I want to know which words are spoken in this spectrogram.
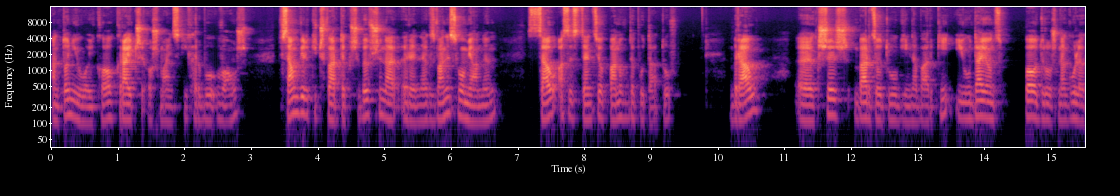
Antoni Łojko, krajczy oszmański herbu wąż, w sam Wielki Czwartek przybywszy na rynek zwany Słomianym z całą asystencją panów deputatów, brał e, krzyż bardzo długi na barki i udając podróż na górę,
